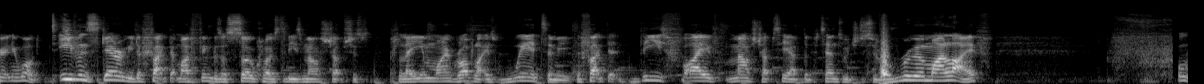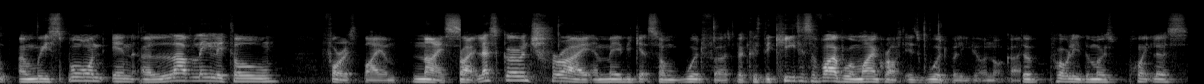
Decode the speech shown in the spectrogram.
create a new world. It's even scaring me the fact that my fingers are so close to these mouse traps just playing Minecraft. Like, it's weird to me. The fact that these five mouse traps here have the potential to just ruin my life. Oh, and we spawned in a lovely little forest biome. Nice. Right, let's go and try and maybe get some wood first because the key to survival in Minecraft is wood, believe it or not, guys. The, probably the most pointless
